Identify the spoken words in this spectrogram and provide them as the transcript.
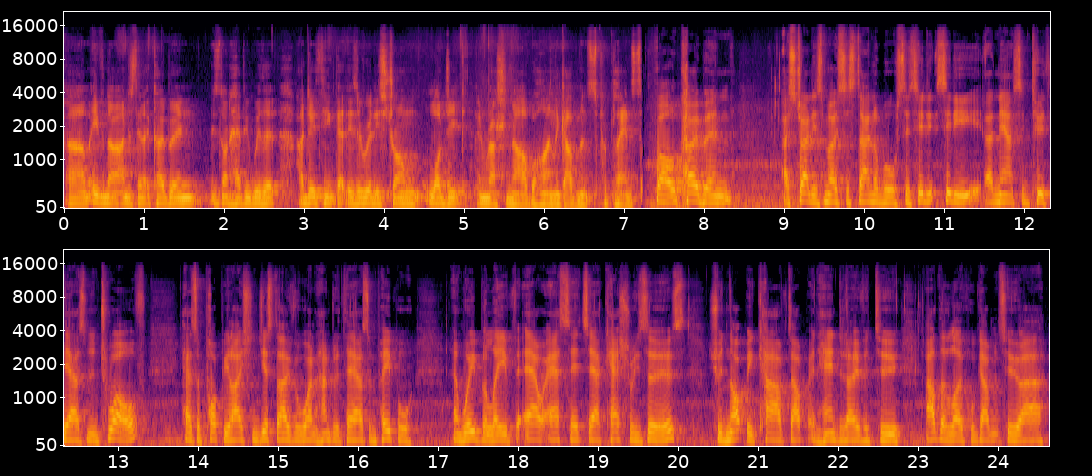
um, even though I understand that Cockburn is not happy with it, I do think that there's a really strong logic and rationale behind the government's plans. Well, Cockburn, Australia's most sustainable city, city announced in 2012 has a population just over 100,000 people and we believe our assets, our cash reserves, should not be carved up and handed over to other local governments who are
